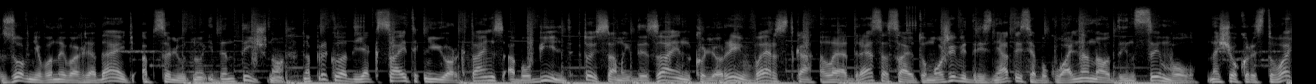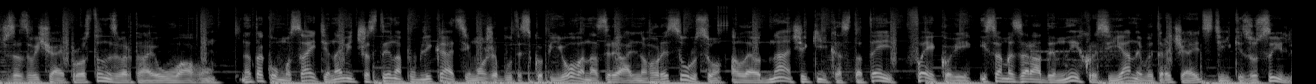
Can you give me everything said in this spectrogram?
Зовні вони виглядають абсолютно ідентично, наприклад, як сайт New York Times або Bild. той самий дизайн, кольори, верстка, але адреса сайту може відрізнятися буквально на один символ, на що користувач зазвичай просто не звертає увагу. На такому сайті навіть частина публікацій може бути скопійована з реального ресурсу, але одна чи кілька статей фейкові, і саме заради них росіяни витрачають стільки зусиль.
